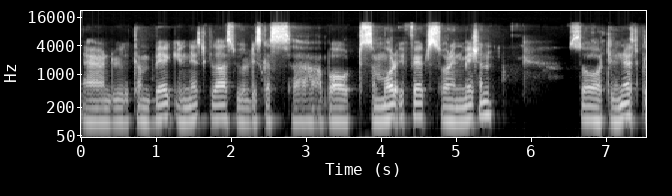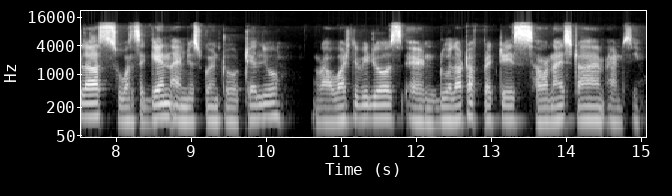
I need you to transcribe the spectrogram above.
and we will come back in next class. We will discuss uh, about some more effects or animation. So till next class once again i'm just going to tell you uh, watch the videos and do a lot of practice. Have a nice time and see you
